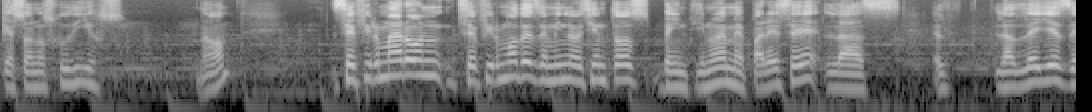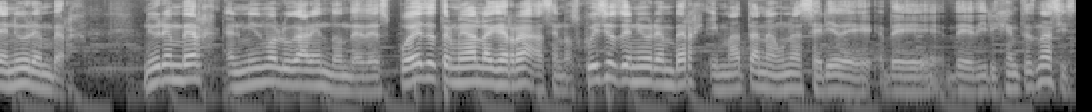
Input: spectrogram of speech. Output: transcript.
que son los judíos, ¿no? Se firmaron, se firmó desde 1929, me parece, las, el- las leyes de Nuremberg. Nuremberg, el mismo lugar en donde después de terminar la guerra hacen los juicios de Nuremberg y matan a una serie de, de- de dirigentes nazis.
